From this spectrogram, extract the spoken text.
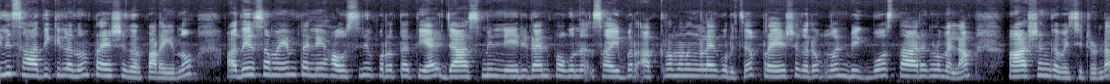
ഇനി സാധിക്കില്ലെന്നും പ്രേക്ഷകർ പറയുന്നു. അതേസമയം തന്നെ ഹൗസിന് പുറത്തെത്തിയാൽ ജാസ്മിൻ നേരിടാൻ പോകുന്ന സൈബർ ആക്രമണങ്ങളെക്കുറിച്ച് പ്രേക്ഷകരും മുൻ ബിഗ് ബോസ് താരങ്ങളുമെല്ലാം ആശങ്ക വെച്ചിട്ടുണ്ട്.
